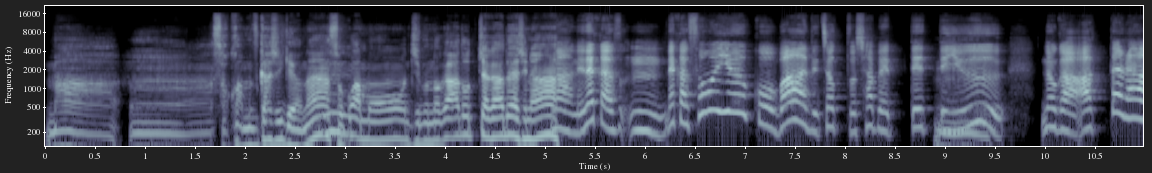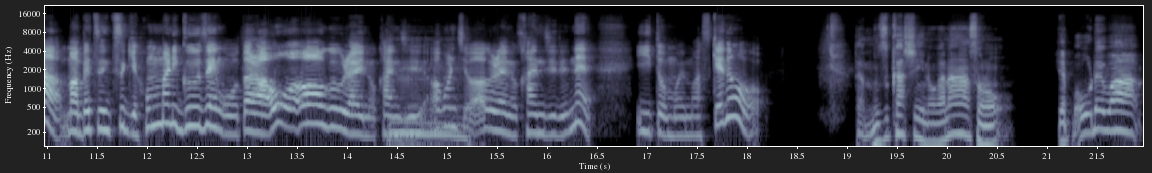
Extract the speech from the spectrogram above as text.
まあうーんそこは難しいけどな、うん。そこはもう自分のガードっちゃガードやしな、まあねだからうん。だからそういうこうバーでちょっと喋ってっていうのがあったら、まあ別に次ほんまに偶然会うたら「おーおー」ぐらいの感じ「うん。あこんにちは」ぐらいの感じでねいいと思いますけどだ難しいのがな。そのやっぱ俺は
